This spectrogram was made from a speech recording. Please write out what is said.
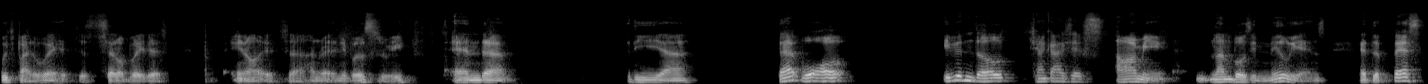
which, by the way, had just celebrated, you know, its uh, 100th anniversary. And uh, the uh, that war, even though Chiang Kai-shek's army numbers in millions, had the best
